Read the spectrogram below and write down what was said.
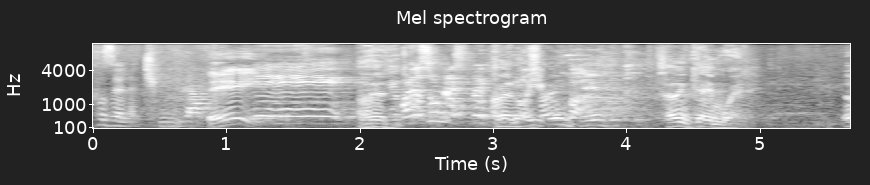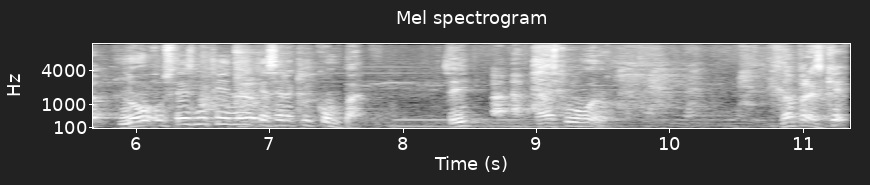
Hijos de la chingada. ¡Ey! A ver. ¿Me guardas un respeto? A ver, no, Oye, ¿saben compa. qué? ¿Saben qué? Ahí muere. No, ustedes no tienen nada que hacer aquí, compa. ¿Sí? Ah, estuvo bueno. No, pero es que...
